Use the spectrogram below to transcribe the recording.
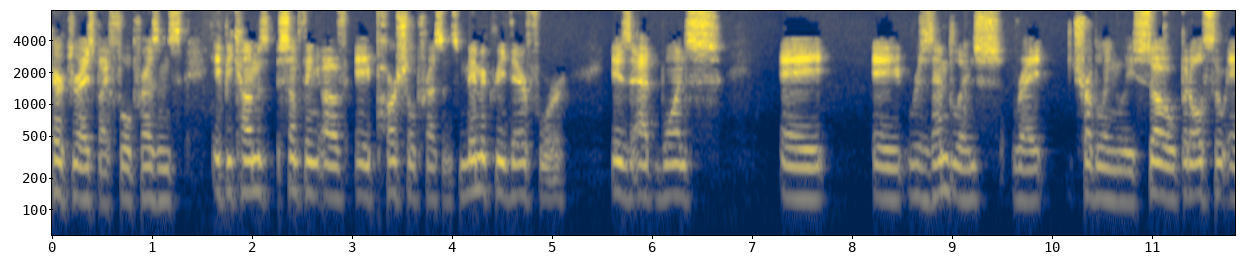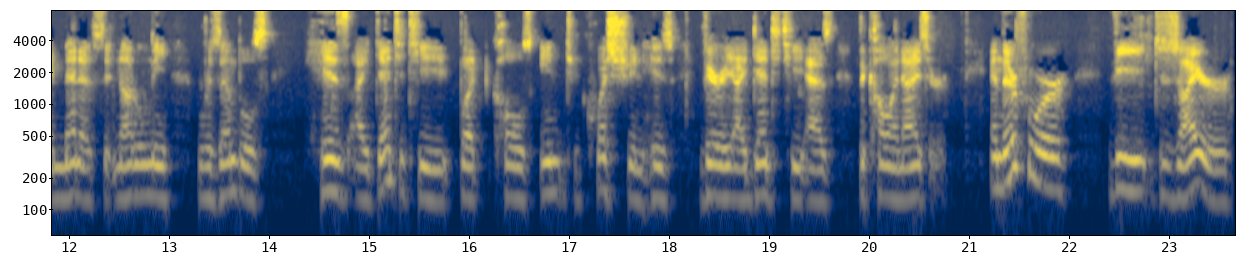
characterized by full presence. It becomes something of a partial presence. Mimicry, therefore, is at once a a resemblance, right, troublingly so, but also a menace. It not only resembles his identity, but calls into question his very identity as the colonizer. And therefore, the desire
